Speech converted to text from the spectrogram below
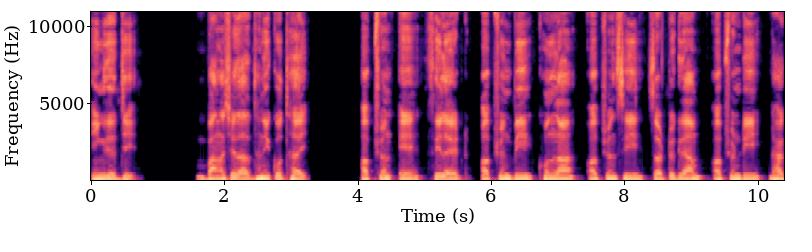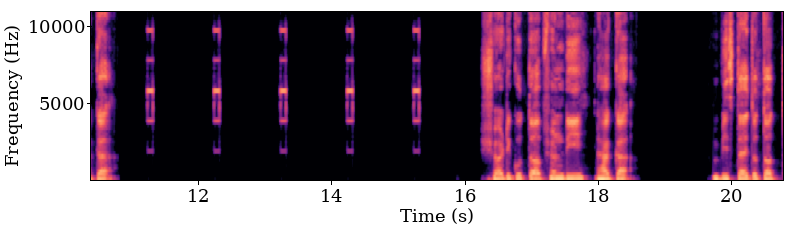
ইংরেজি। বাংলাদেশের রাজধানী কোথায়? Option A, Sylhet. Option B, Khulna. Option C, Chattogram. Option D, Dhaka. সঠিক উত্তর অপশন ডি, ঢাকা। বিস্তারিত তথ্য।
